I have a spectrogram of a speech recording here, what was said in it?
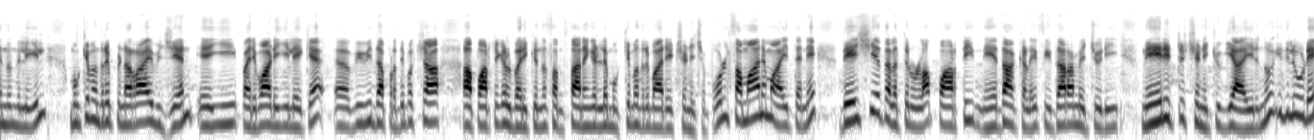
എന്ന നിലയിൽ മുഖ്യമന്ത്രി പിണറായി വിജയൻ ഈ പരിപാടിയിലേക്ക് വിവിധ പ്രതിപക്ഷ പാർട്ടികൾ ഭരിക്കുന്ന സംസ്ഥാനങ്ങളിലെ മുഖ്യമന്ത്രിമാരെ ക്ഷണിച്ചപ്പോൾ സമാനമായി തന്നെ ദേശീയ തലത്തിലുള്ള പാർട്ടി നേതാക്കളെ സീതാറാം യെച്ചൂരി നേരിട്ട് ക്ഷണിക്കുകയായിരുന്നു. ഇതിലൂടെ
